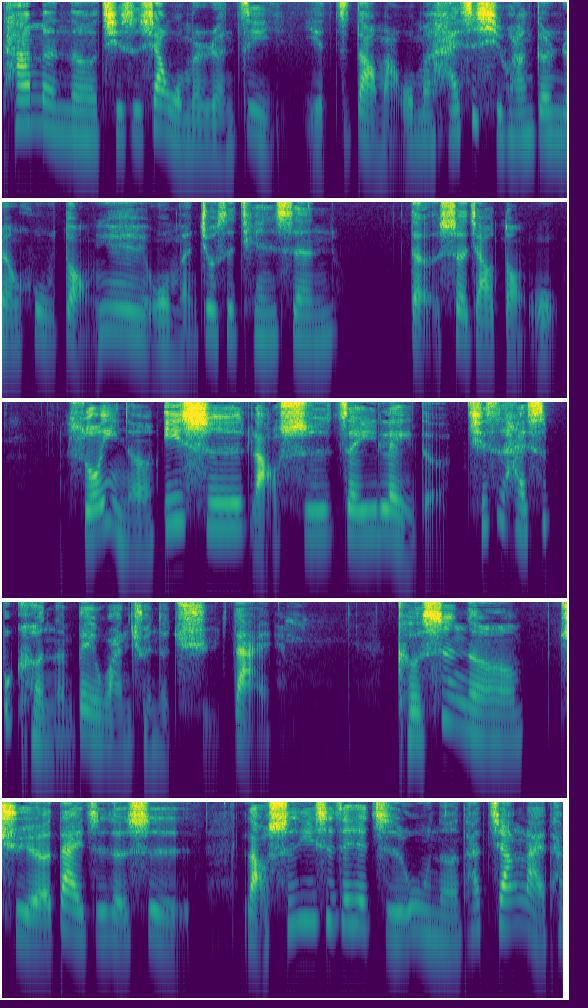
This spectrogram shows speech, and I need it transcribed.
他们呢，其实像我们人自己也知道嘛，我们还是喜欢跟人互动，因为我们就是天生的社交动物，所以呢，医师、老师这一类的，其实还是不可能被完全的取代。可是呢，取而代之的是老师、医师这些职务呢，他将来他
